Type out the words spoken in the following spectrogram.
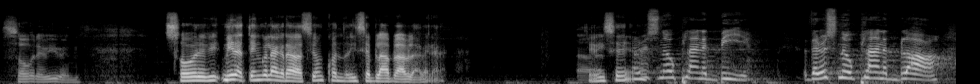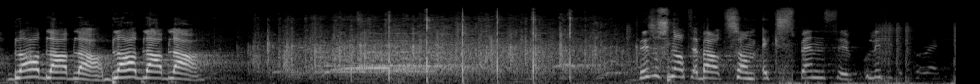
Sobreviven. Sobrevi- Mira, tengo la grabación cuando dice bla, bla, bla. Mira, ¿qué dice? There is no planet B. There is no planet blah. Blah, blah, blah. Blah, blah, blah. This is not about some expensive political correct.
